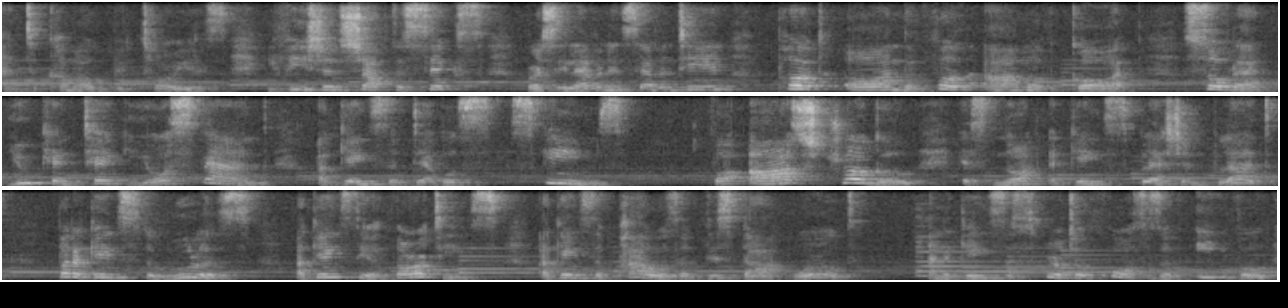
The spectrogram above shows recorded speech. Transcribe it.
and to come out victorious. Ephesians chapter 6, verse 11 and 17 put on the full armor of God so that you can take your stand against the devil's schemes. For our struggle is not against flesh and blood, but against the rulers, against the authorities, against the powers of this dark world, and against the spiritual forces of evil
